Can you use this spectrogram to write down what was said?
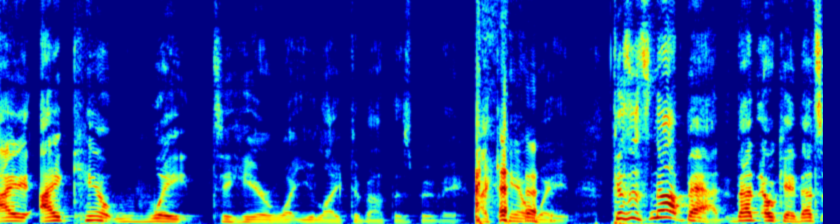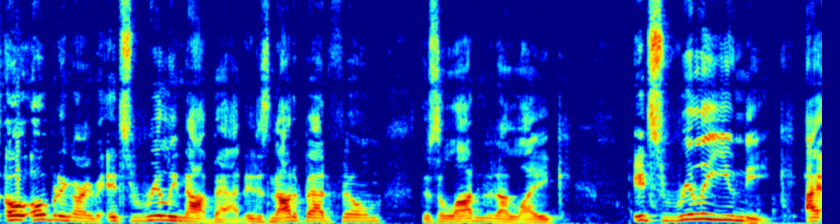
I I can't wait to hear what you liked about this movie. I can't wait because it's not bad. That okay? That's o- opening argument. It's really not bad. It is not a bad film. There's a lot in it I like. It's really unique. I,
